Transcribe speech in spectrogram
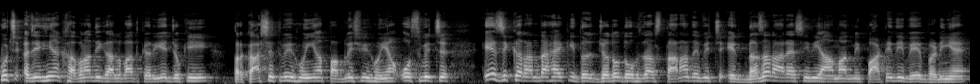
ਕੁਝ ਅਜਿਹੀਆਂ ਖਬਰਾਂ ਦੀ ਗੱਲਬਾਤ ਕਰੀਏ ਜੋ ਕਿ ਪ੍ਰਕਾਸ਼ਿਤ ਵੀ ਹੋਈਆਂ ਪਬਲਿਸ਼ ਵੀ ਹੋਈਆਂ, ਉਸ ਵਿੱਚ ਇਹ ਜ਼ਿਕਰ ਆਂਦਾ ਹੈ ਕਿ ਦ- ਜਦੋਂ 2017 ਦੇ ਵਿੱਚ ਇਹ ਨਜ਼ਰ ਆ ਰਿਹਾ ਸੀ ਵੀ ਆਮ ਆਦਮੀ ਪਾਰਟੀ ਦੀ ਵੇਵ ਬਣੀ ਹੈ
